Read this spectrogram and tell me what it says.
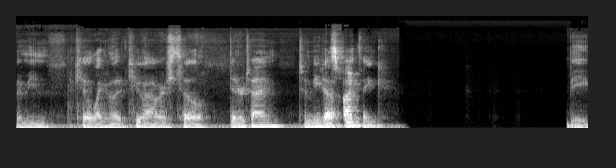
I mean, kill like another two hours till dinner time to meet That's up. I think. Be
